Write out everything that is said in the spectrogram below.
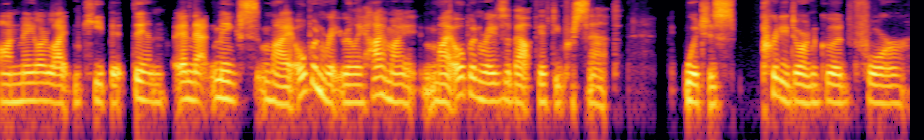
on Mailer MailerLite and keep it thin. And that makes my open rate really high. My my open rate is about 50%, which is pretty darn good for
